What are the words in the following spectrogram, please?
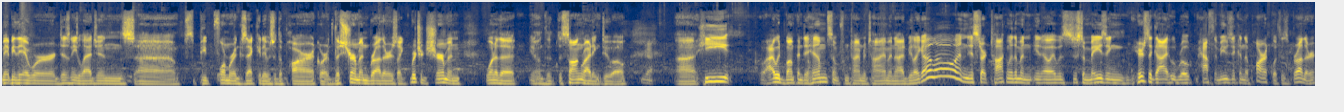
maybe they were Disney legends, uh, pe- former executives of the park, or the Sherman brothers, like Richard Sherman, one of the you know the, the songwriting duo. Yeah. Uh, he, I would bump into him some from time to time, and I'd be like, "Hello," and just start talking with him, and you know, it was just amazing. Here's the guy who wrote half the music in the park with his brother,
